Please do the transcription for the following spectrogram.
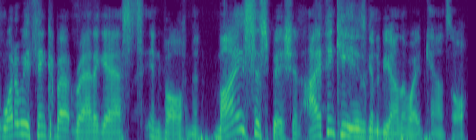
what do we think about Radagast's involvement? My suspicion, I think he is going to be on the White Council,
